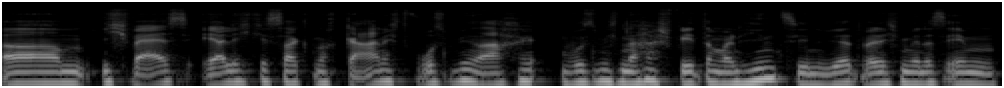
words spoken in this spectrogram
Ähm, ich weiß ehrlich gesagt noch gar nicht, wo es mich es mich nachher später mal hinziehen wird, weil ich mir das eben,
